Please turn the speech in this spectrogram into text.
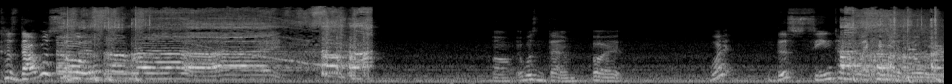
Cause that was so. sunrise. Sunrise. Oh, it wasn't them, but what? This scene kind of like came out of nowhere.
